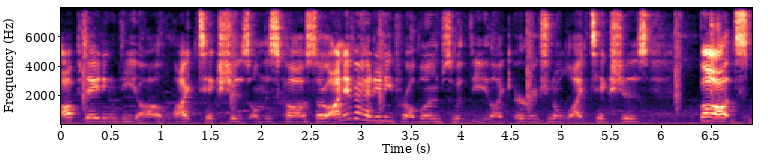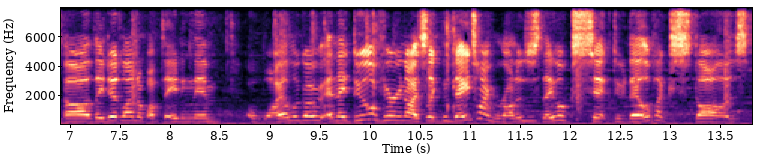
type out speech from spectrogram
updating the uh, light textures on this car. So, I never had any problems with the, like, original light textures. But, uh, they did land up updating them a while ago, and they do look very nice. Like, the daytime runners, they look sick, dude. They look like stars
